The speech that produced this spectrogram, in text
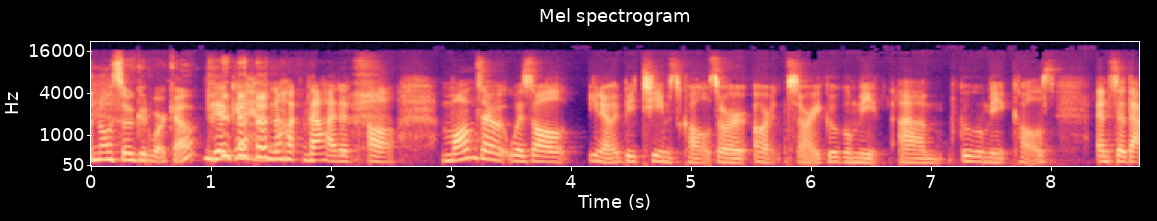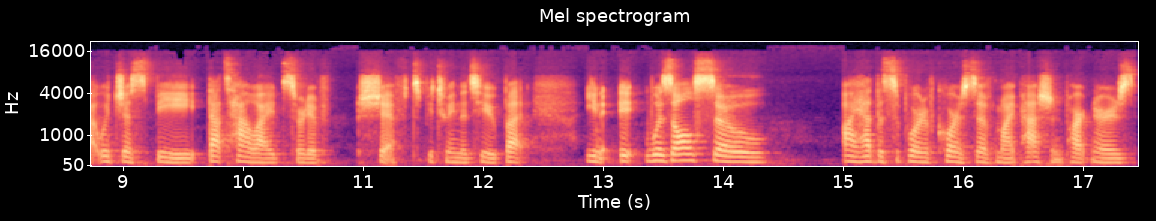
And also a good workout. yeah, not bad at all. Monzo it was all, you know, it'd be Teams calls or, or sorry, Google Meet, um, Google Meet calls. And so that would just be, that's how I'd sort of shift between the two. But you know, it was also I had the support, of course, of my passion partners.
